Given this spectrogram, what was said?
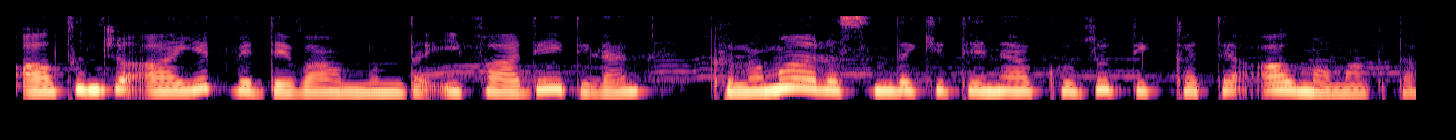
6. ayet ve devamında ifade edilen kınama arasındaki tenakuzu dikkate almamakta.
